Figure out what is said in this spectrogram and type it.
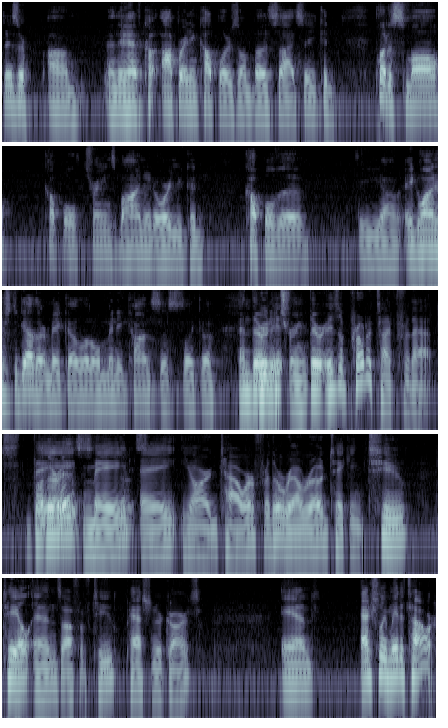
these are um, and they have operating couplers on both sides. So you could put a small couple trains behind it, or you could couple the the uh, Eggliners together and make a little mini consist like a and there is, there is a prototype for that. Oh, they oh, made a yard tower for the railroad, taking two tail ends off of two passenger cars, and actually made a tower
